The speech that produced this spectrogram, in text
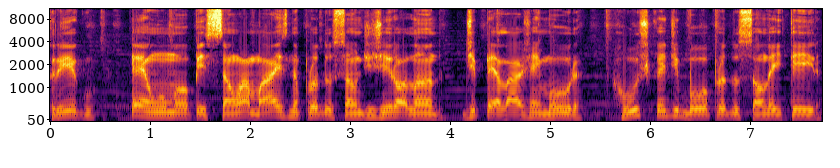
Grego é uma opção a mais na produção de girolando, de pelagem moura, rústica e de boa produção leiteira.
